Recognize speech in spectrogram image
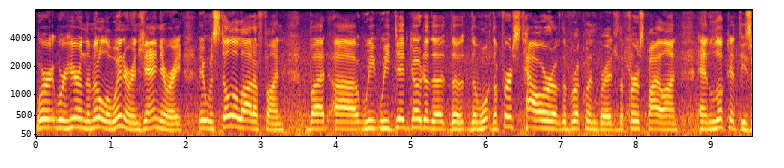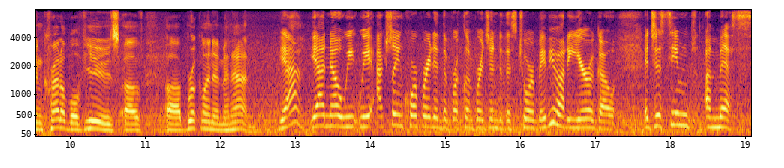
we're, we're here in the middle of winter in January. It was still a lot of fun, but uh, we, we did go to the, the, the, the first tower of the Brooklyn Bridge, the first pylon, and looked at these incredible views of uh, Brooklyn and Manhattan. Yeah, yeah, no, we, we actually incorporated the Brooklyn Bridge into this tour maybe about a year ago. It just seemed amiss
